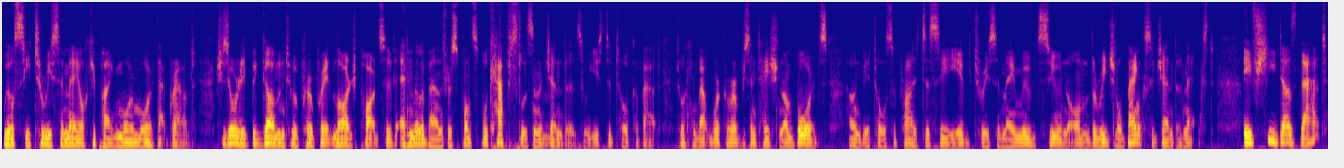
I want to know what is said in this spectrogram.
we'll see Theresa May occupying more and more of that ground. She's already begun to appropriate large parts of Ed Miliband's responsible capitalism mm. agenda, we used to talk about, talking about worker representation on boards. I wouldn't be at all surprised to see if Theresa May moved soon on the regional banks agenda next. If she does that,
